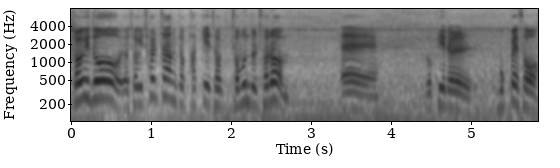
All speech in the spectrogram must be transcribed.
저희도 저기 철장 저 밖에 저, 저분들처럼 예, 로피를 목 빼서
